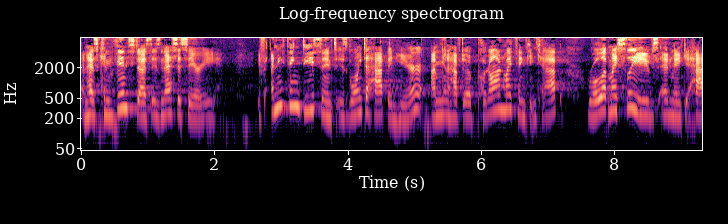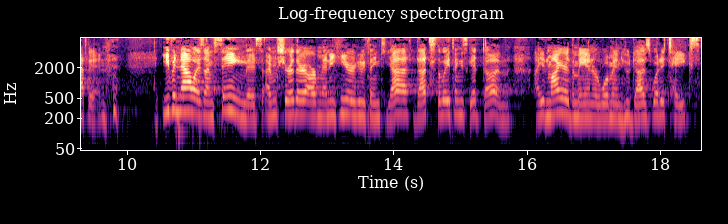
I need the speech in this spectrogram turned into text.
and has convinced us is necessary. If anything decent is going to happen here, I'm going to have to put on my thinking cap, roll up my sleeves, and make it happen. Even now, as I'm saying this, I'm sure there are many here who think, yeah, that's the way things get done. I admire the man or woman who does what it takes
